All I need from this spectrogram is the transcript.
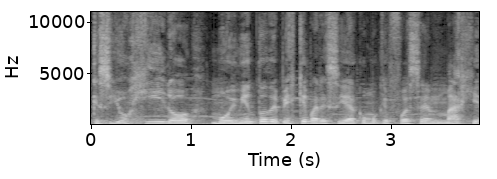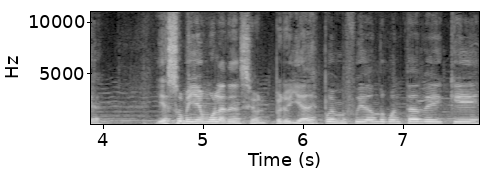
que si yo giro, movimientos de pies que parecía como que fuesen magia. Y eso me llamó la atención. Pero ya después me fui dando cuenta de que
